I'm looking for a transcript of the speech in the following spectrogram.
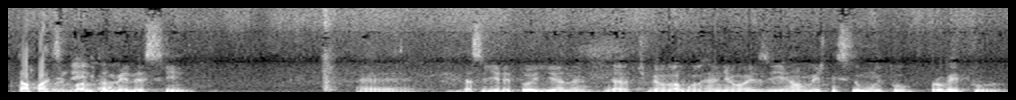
está participando também desse, é, dessa diretoria, né? Já tivemos algumas reuniões e realmente tem sido muito proveitoso.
